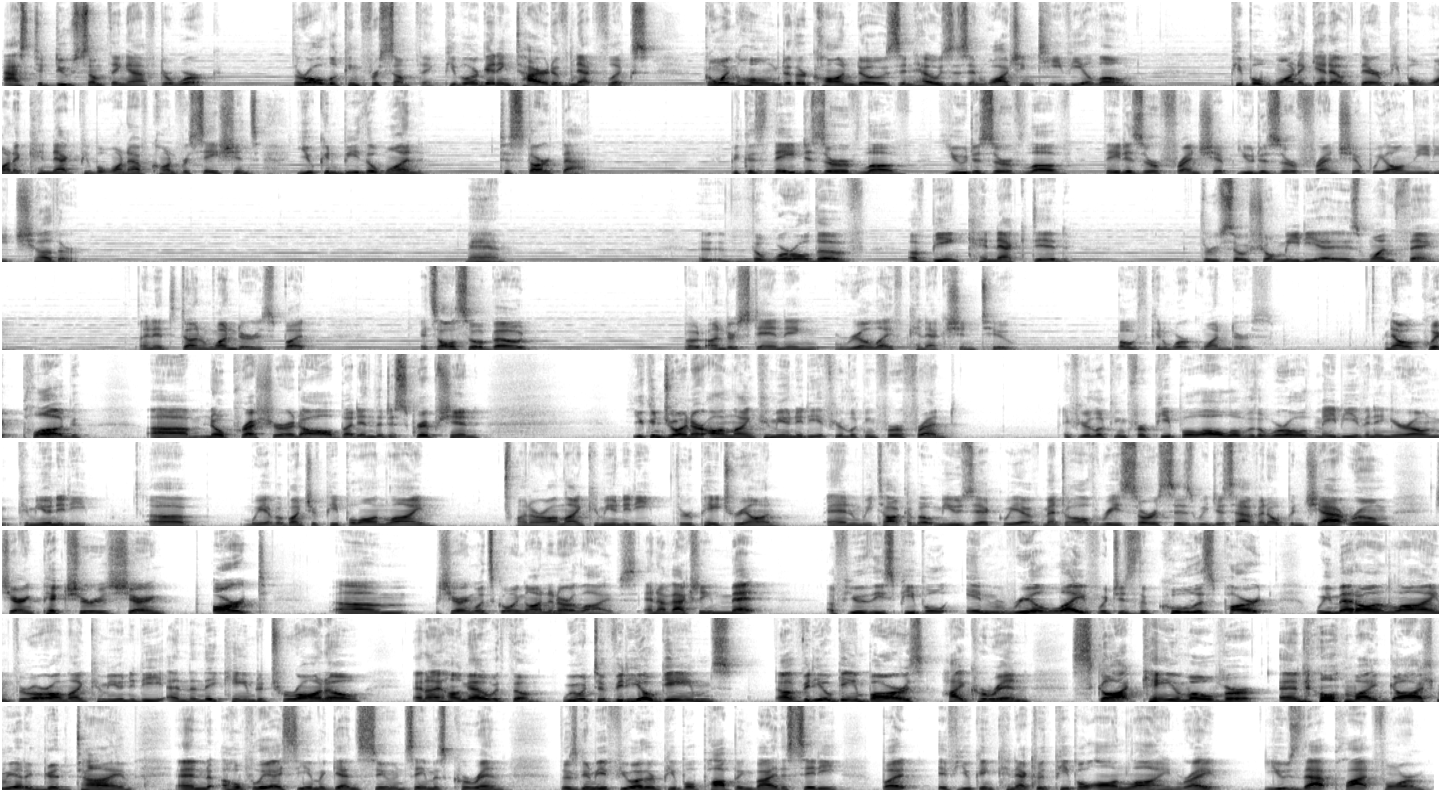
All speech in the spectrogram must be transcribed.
asked to do something after work. They're all looking for something. People are getting tired of Netflix, going home to their condos and houses and watching TV alone. People want to get out there, people want to connect, people want to have conversations. You can be the one to start that. Because they deserve love, you deserve love, they deserve friendship, you deserve friendship. We all need each other. Man, the world of of being connected through social media is one thing and it's done wonders, but it's also about about understanding real life connection too. Both can work wonders. Now, a quick plug um, no pressure at all, but in the description, you can join our online community if you're looking for a friend. If you're looking for people all over the world, maybe even in your own community, uh, we have a bunch of people online on our online community through Patreon, and we talk about music. We have mental health resources. We just have an open chat room, sharing pictures, sharing art, um, sharing what's going on in our lives. And I've actually met a few of these people in real life, which is the coolest part. We met online through our online community, and then they came to Toronto, and I hung out with them. We went to video games, uh, video game bars. Hi, Corinne. Scott came over, and oh my gosh, we had a good time. And hopefully, I see him again soon. Same as Corinne. There's to be a few other people popping by the city, but if you can connect with people online, right? Use that platform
